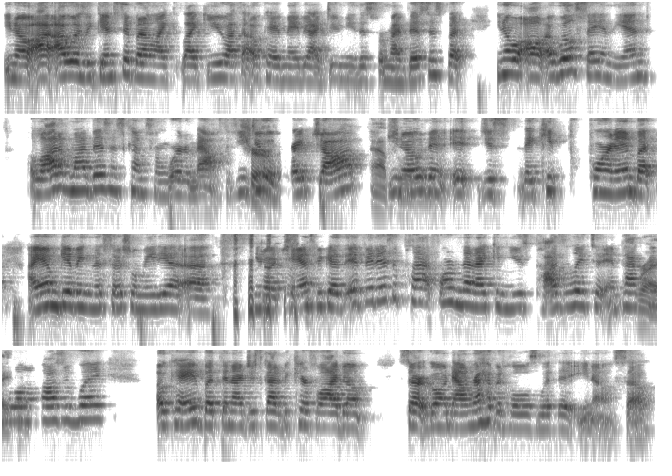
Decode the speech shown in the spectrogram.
you know I, I was against it but i'm like like you i thought okay maybe i do need this for my business but you know I'll, i will say in the end a lot of my business comes from word of mouth. If you sure. do a great job, Absolutely. you know, then it just they keep pouring in. But I am giving the social media, uh, you know, a chance because if it is a platform that I can use positively to impact right. people in a positive way, okay. But then I just got to be careful I don't start going down rabbit holes with it, you know. So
